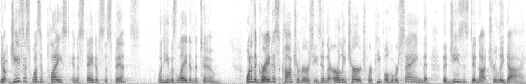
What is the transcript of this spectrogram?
You know, Jesus wasn't placed in a state of suspense when he was laid in the tomb. One of the greatest controversies in the early church were people who were saying that, that Jesus did not truly die,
